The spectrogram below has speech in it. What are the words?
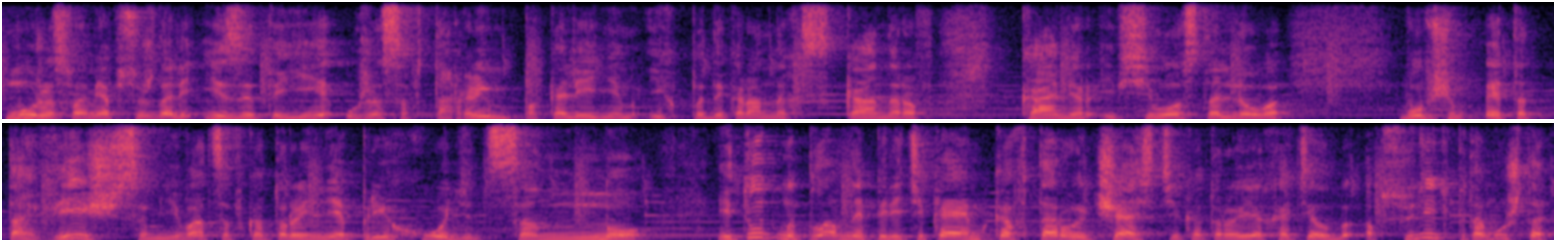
мы уже с вами обсуждали и ZTE уже со вторым поколением их подэкранных сканеров, камер и всего остального. В общем, это та вещь, сомневаться в которой не приходится, но... И тут мы плавно перетекаем ко второй части, которую я хотел бы обсудить, потому что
